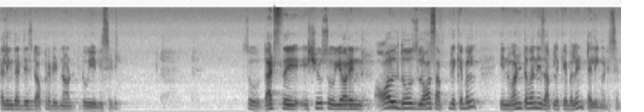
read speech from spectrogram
telling that this doctor did not do ABCD. So that's the issue. So you're in all those laws applicable in one-to-one -one is applicable in telemedicine.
